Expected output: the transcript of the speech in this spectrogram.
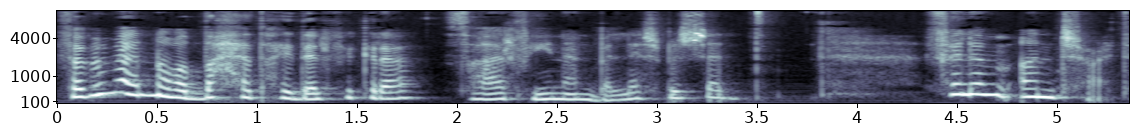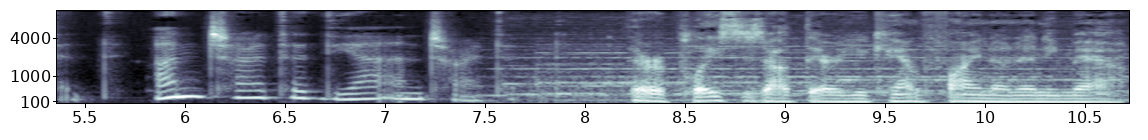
فبما أنه وضحت هيدا الفكرة صار فينا نبلش بالجد فيلم Uncharted Uncharted يا Uncharted There are places out there you can't find on any map.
